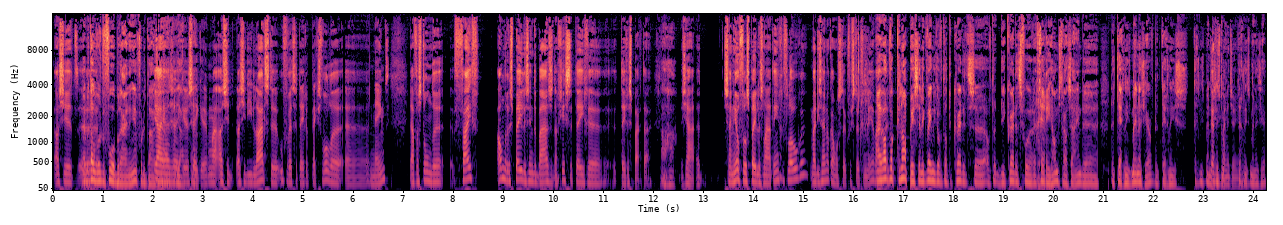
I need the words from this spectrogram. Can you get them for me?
als je het... We hebben het over de voorbereiding, hè, voor de Ja, duidelijkheid. ja, zeker, zeker. Maar als je, als je die laatste oefenwedstrijd tegen Pek Zwolle eh, neemt, daarvan stonden vijf andere spelers in de basis dan gisteren tegen, tegen Sparta. Aha. Dus ja, het zijn heel veel spelers laat ingevlogen, maar die zijn ook allemaal stuk voor stuk van meer. Maar wat wel knap is, en ik weet niet of dat de credits, eh, of dat die credits voor Gerry Hamstra zijn, de, de technisch manager, of de technisch, technisch manager. Technisch manager, ja. Technisch manager.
